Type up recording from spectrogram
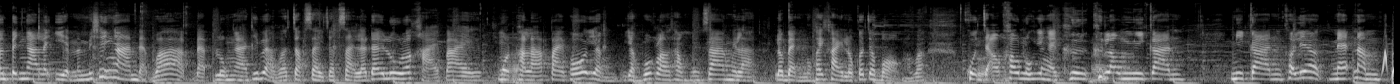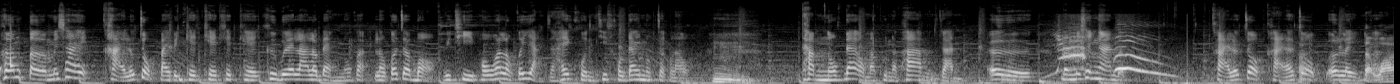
มันเป็นงานละเอียดมันไม่ใช่งานแบบว่าแบบโรงงานที่แบบว่าจับใส่จับใส่แล้วได้ลูกแล้วขายไป หมดภาระไปเพราะอย่างอย่างพวกเราทำโครงสร้างเวลา เราแบ่งนกให้ใครเราก็จะบอกนะว่า ควรจะเอาเข้านกยังไงคือ คือเรามีการมีการเขาเรียกแนะนำเพิ่มเติมไม่ใช่ขายแล้วจบไปเป็นเคสเคสเคสเคสคือเวลาเราแบ่งนกอะเราก็จะบอกวิธี เพราะว่าเราก็อยากจะให้คนที่เขาได้นกจากเรา อืม ทำนกได้ออกมาคุณภาพเหมือนกัน เออ มันไม่ใช่งานแบบขายแล้วจบขายแล้วจบเอออะไรอย่งเงี้ย แต่ว่า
